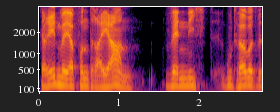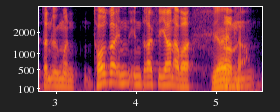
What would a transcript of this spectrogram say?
da reden wir ja von drei Jahren. Wenn nicht, gut, Herbert wird dann irgendwann teurer in, in drei, vier Jahren, aber ja, ja, ähm,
